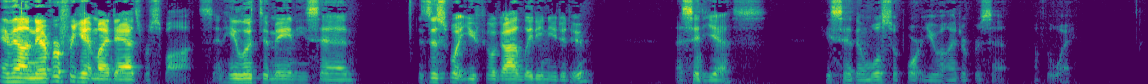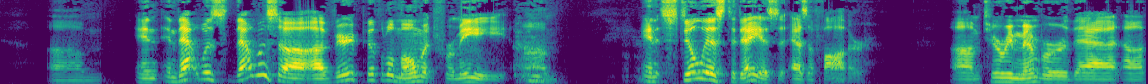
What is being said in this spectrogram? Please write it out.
And then I'll never forget my dad's response. And he looked at me and he said, is this what you feel God leading you to do? I said, Yes. He said, Then we'll support you 100% of the way. Um, and and that was that was a, a very pivotal moment for me, um, and it still is today as as a father. Um, to remember that uh,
